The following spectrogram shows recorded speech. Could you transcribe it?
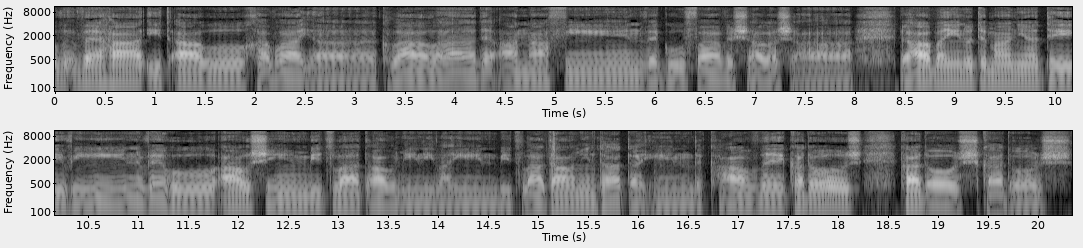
ו' והתארו חבריה כללה דענפין וגופה ושרשה בארבעין ותמניה תבין והוא ארשים בתלת עלמין עילאין בתלת עלמין תתאין לקו קדוש קדוש קדוש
